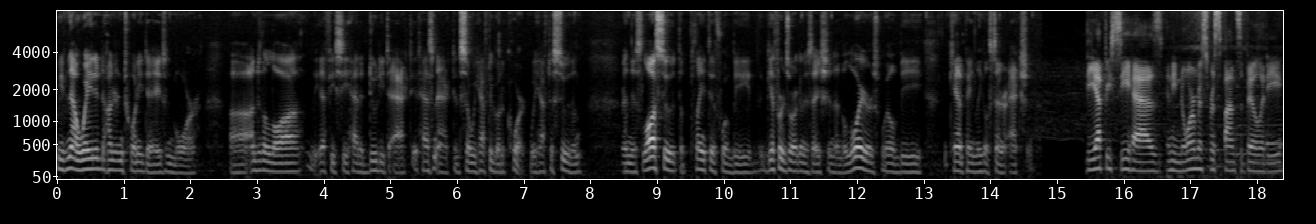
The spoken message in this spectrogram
We've now waited 120 days and more uh, under the law, the FEC had a duty to act. It hasn't acted, so we have to go to court. We have to sue them. In this lawsuit, the plaintiff will be the Giffords organization and the lawyers will be the Campaign Legal Center Action. The FEC has an enormous responsibility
